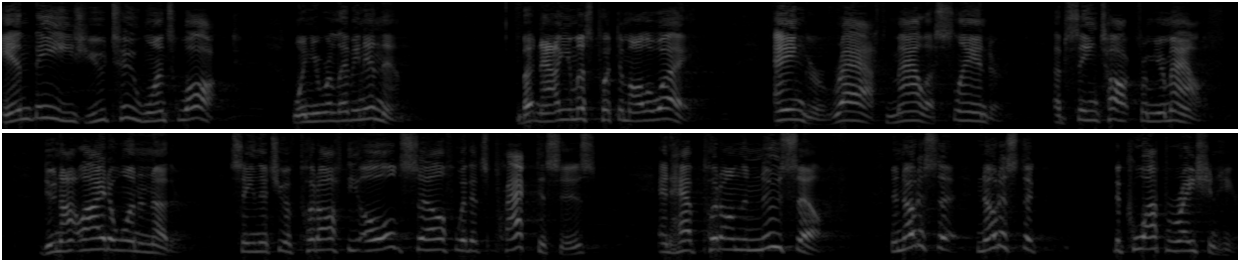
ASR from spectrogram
In these you too once walked when you were living in them. But now you must put them all away anger, wrath, malice, slander, obscene talk from your mouth. Do not lie to one another, seeing that you have put off the old self with its practices and have put on the new self. Now, notice the, notice the, the cooperation here.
